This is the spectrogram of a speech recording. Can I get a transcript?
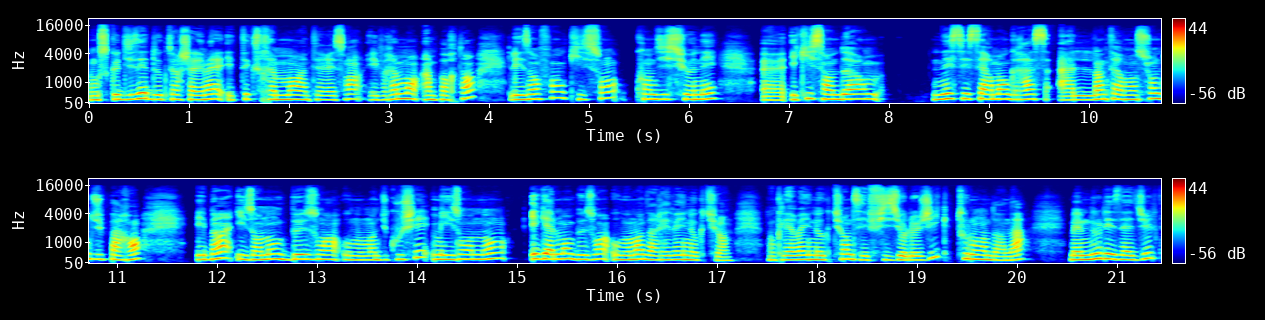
Donc ce que disait le docteur Chalemel est extrêmement intéressant et vraiment important. Les enfants qui sont conditionnés euh, et qui s'endorment nécessairement grâce à l'intervention du parent, eh ben, ils en ont besoin au moment du coucher, mais ils en ont également besoin au moment d'un réveil nocturne. Donc les réveils nocturnes, c'est physiologique, tout le monde en a, même nous les adultes.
